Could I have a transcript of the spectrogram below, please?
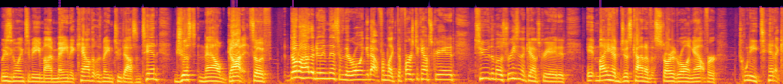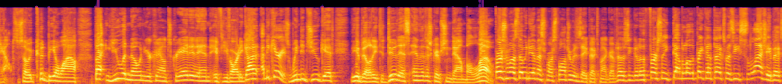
which is going to be my main account that was made in 2010, just now got it. So if don't know how they're doing this, if they're rolling it out from like the first accounts created to the most recent accounts created. It may have just kind of started rolling out for 2010 account. So it could be a while, but you would know when your account's created. And if you've already got it, I'd be curious. When did you get the ability to do this in the description down below? First and foremost, though, we do have our sponsor, which is Apex Minecraft Hosting. Go to the first link down below the breakdown text by slash Apex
